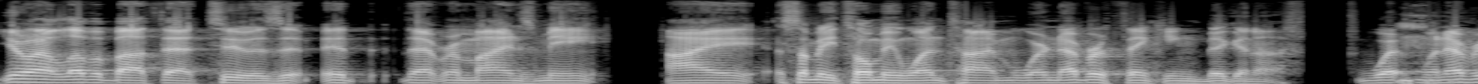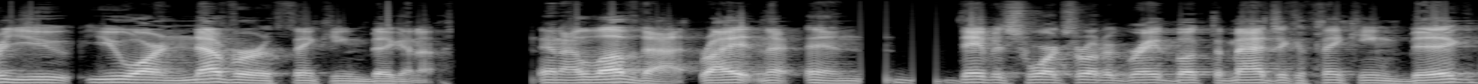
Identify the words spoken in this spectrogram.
You know what I love about that too is it it that reminds me I somebody told me one time we're never thinking big enough. Mm. Whenever you you are never thinking big enough, and I love that, right? And, and David Schwartz wrote a great book, The Magic of Thinking Big.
